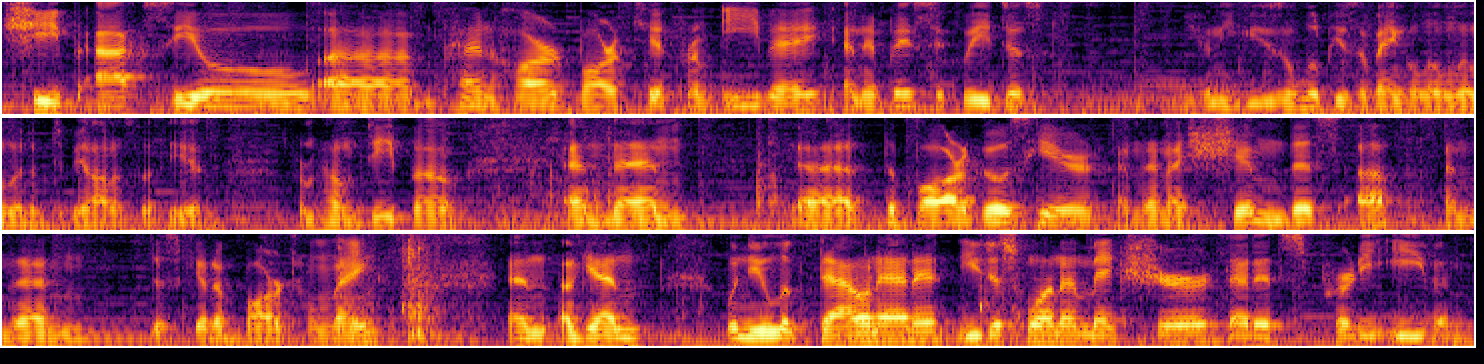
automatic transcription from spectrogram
cheap axial um, panhard bar kit from eBay, and it basically just you can use a little piece of angled aluminum to be honest with you from Home Depot, and then uh, the bar goes here, and then I shim this up, and then just get a bar to length. And again, when you look down at it, you just want to make sure that it's pretty even,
